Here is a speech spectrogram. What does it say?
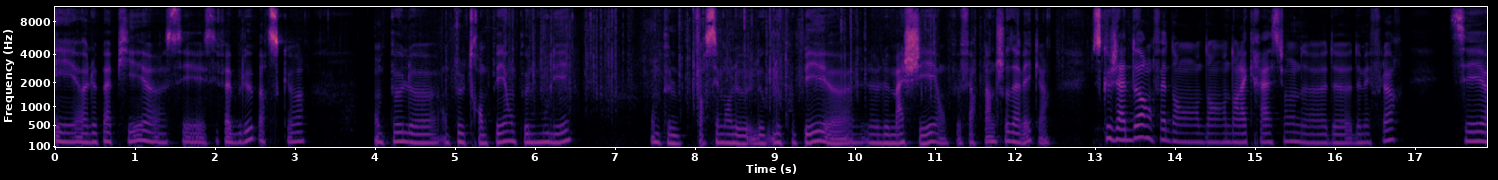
Et euh, le papier, euh, c'est fabuleux parce que on peut, le, on peut le tremper, on peut le mouler, on peut forcément le, couper, euh, le, mâcher, on peut faire plein de choses avec. Ce que j'adore en fait dans, dans, la création de mes fleurs, c'est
